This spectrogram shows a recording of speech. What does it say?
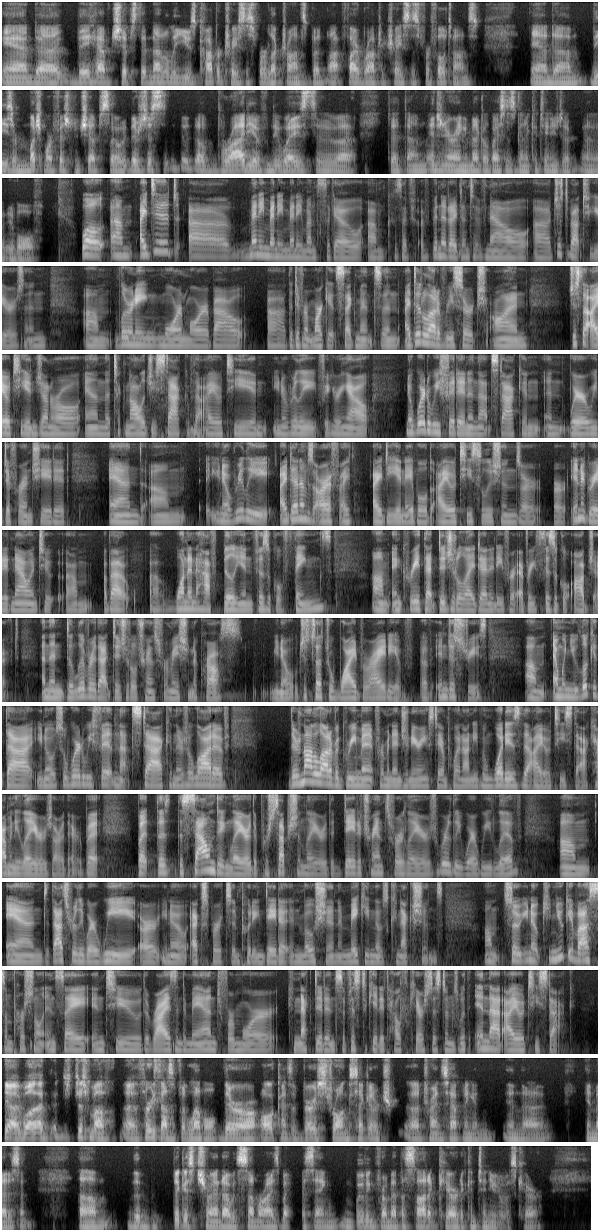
and uh, they have chips that not only use copper traces for electrons but fiber optic traces for photons. And um, these are much more efficient chips. So there's just a variety of new ways to uh, that um, engineering and medical devices is going to continue to uh, evolve. Well, um, I did uh, many, many, many months ago because um, I've, I've been at Identiv now uh, just about two years and um, learning more and more about uh, the different market segments. And I did a lot of research on just the IoT in general and the technology stack of the IoT, and you know, really figuring out you know where do we fit in in that stack and and where are we differentiated. And um, you know, really, Identiv's RFID enabled IoT solutions are, are integrated now into um, about uh, one and a half billion physical things um, and create that digital identity for every physical object and then deliver that digital transformation across, you know, just such a wide variety of, of industries. Um, and when you look at that, you know, so where do we fit in that stack? And there's a lot of there's not a lot of agreement from an engineering standpoint on even what is the IoT stack, how many layers are there, but but the the sounding layer, the perception layer, the data transfer layer is really where we live. Um, and that's really where we are, you know, experts in putting data in motion and making those connections. Um, so, you know, can you give us some personal insight into the rise in demand for more connected and sophisticated healthcare systems within that IoT stack? Yeah, well, uh, just from a, thirty thousand foot level, there are all kinds of very strong secular tr- uh, trends happening in in uh, in medicine. Um, the biggest trend I would summarize by saying moving from episodic care to continuous care.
